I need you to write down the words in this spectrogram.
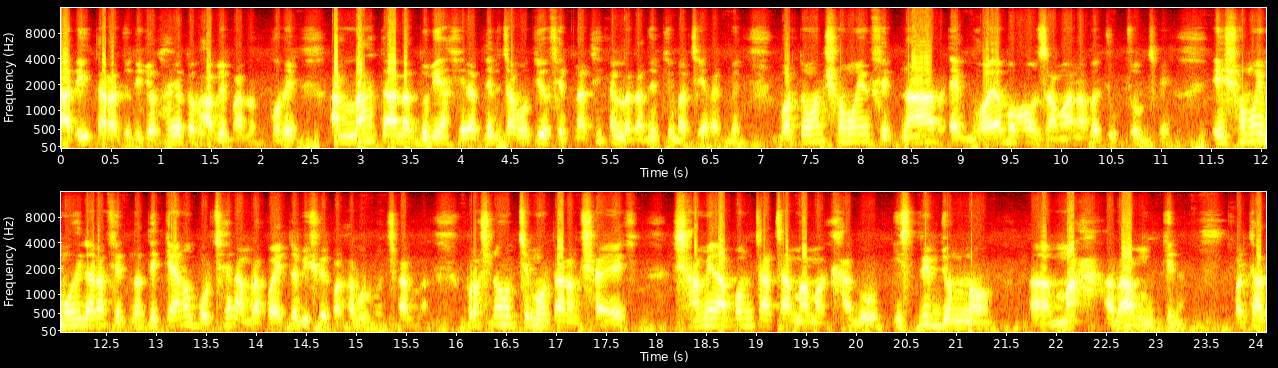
নারী, তারা যদি যথাযথভাবে পালন করে, আল্লাহ তাআলা দুনিয়া খেরাতের যাবতীয় ফিতনা থেকে আল্লাহ তাদেরকে বাঁচিয়ে রাখবেন। বর্তমান সময়ে ফিতনার এক ভয়াবহ জামানা বা যুগ চলছে। এই সময় মহিলারা ফিতনাতে কেন পড়ছেন, আমরা কয়েকটা বিষয়ে কথা বলব ইনশাআল্লাহ। প্রশ্ন হচ্ছে, মোহতারাম শায়েখ স্বামীর আপন চাচা মামা খালু, স্ত্রীর জন্য মাহরাম কিনা? অর্থাৎ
